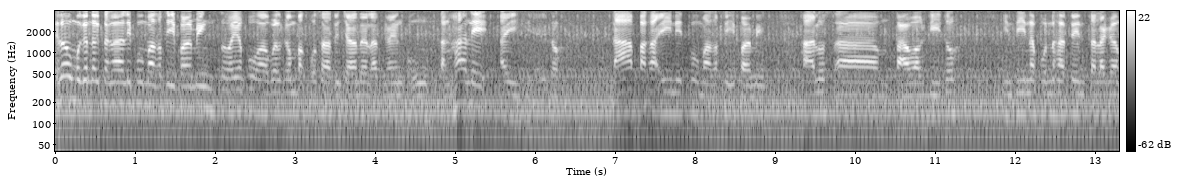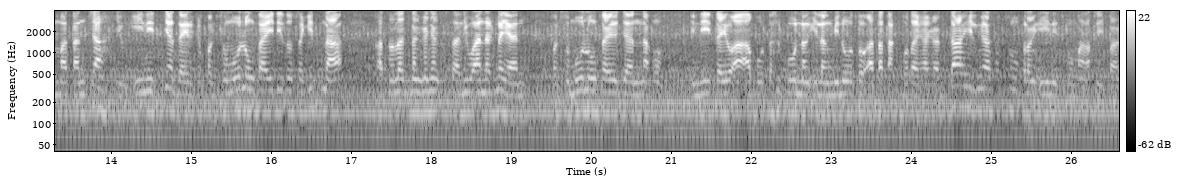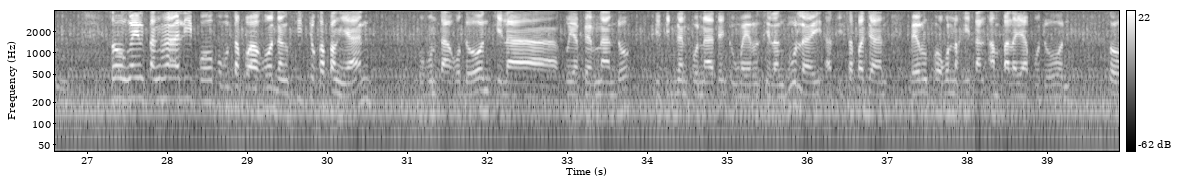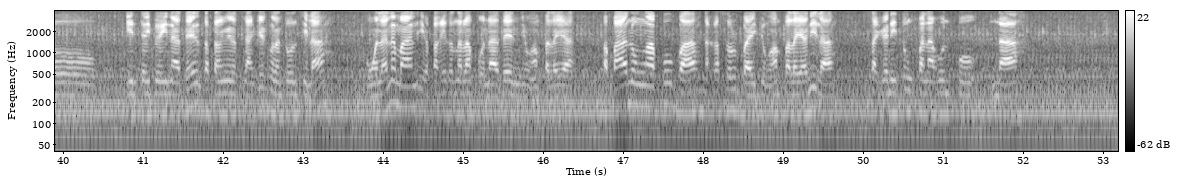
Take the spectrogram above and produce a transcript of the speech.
Hello, magandang tanghali po mga kasi farming. So ayan po, ah, welcome back po sa ating channel at ngayon pong tanghali ay ito. Napakainit po mga kasi farming. Halos um, tawag dito. Hindi na po natin talaga matansya yung init niya dahil kapag sumulong tayo dito sa gitna, katulad ng ganyang kasaliwanag na yan, pag sumulong tayo dyan, nako, hindi tayo aabutan po ng ilang minuto at tatakbo tayo agad dahil nga sa sobrang init po mga kasi farming. So ngayong tanghali po, pupunta po ako ng Sitio Kapangyan. Pupunta ako doon kila Kuya Fernando. Titignan po natin kung mayroon silang gulay at isa pa dyan, mayroon po ako nakitang ampalaya po doon. So, interviewin natin, tatanungin natin sa uncle kung nandun sila. Kung wala naman, ipapakita na lang po natin yung ampalaya. Paano nga po ba nakasurvive yung ampalaya nila sa ganitong panahon po na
